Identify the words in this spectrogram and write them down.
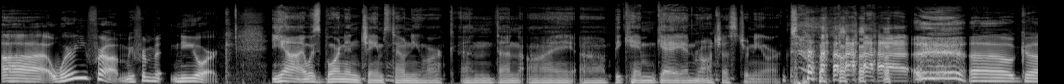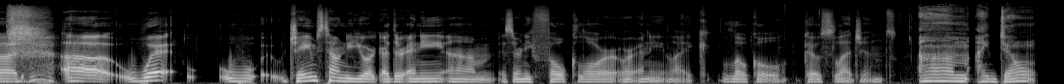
Uh, where are you from? You're from New York. Yeah, I was born in Jamestown, New York, and then I uh, became gay in Rochester, New York. oh God. Uh, where? W- Jamestown, New York. Are there any? Um, is there any folklore or any like local ghost legends? Um, I don't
